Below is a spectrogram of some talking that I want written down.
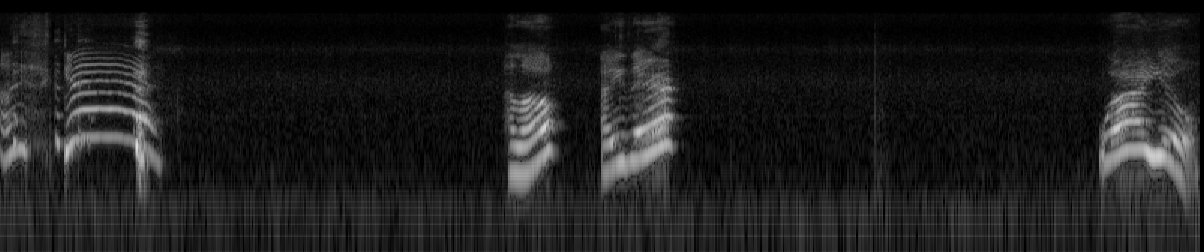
I'm scared. Hello? Are you there? Where are you?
